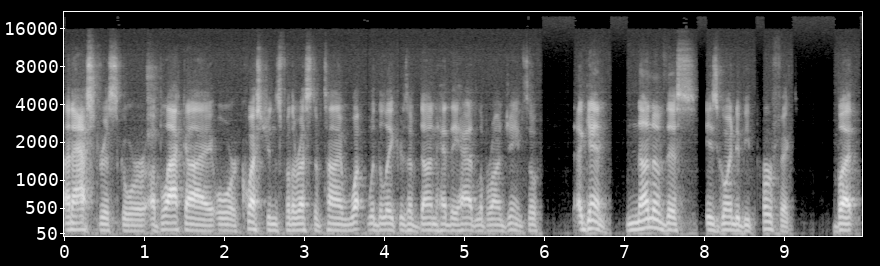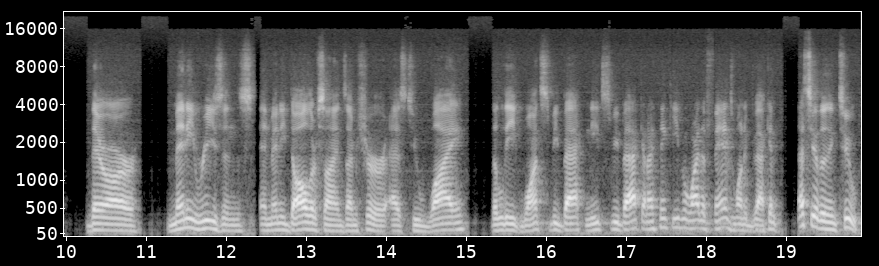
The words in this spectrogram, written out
an asterisk or a black eye or questions for the rest of time. What would the Lakers have done had they had LeBron James? So again, none of this is going to be perfect, but there are many reasons and many dollar signs, I'm sure, as to why the league wants to be back, needs to be back, and I think even why the fans want to be back. And that's the other thing too.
